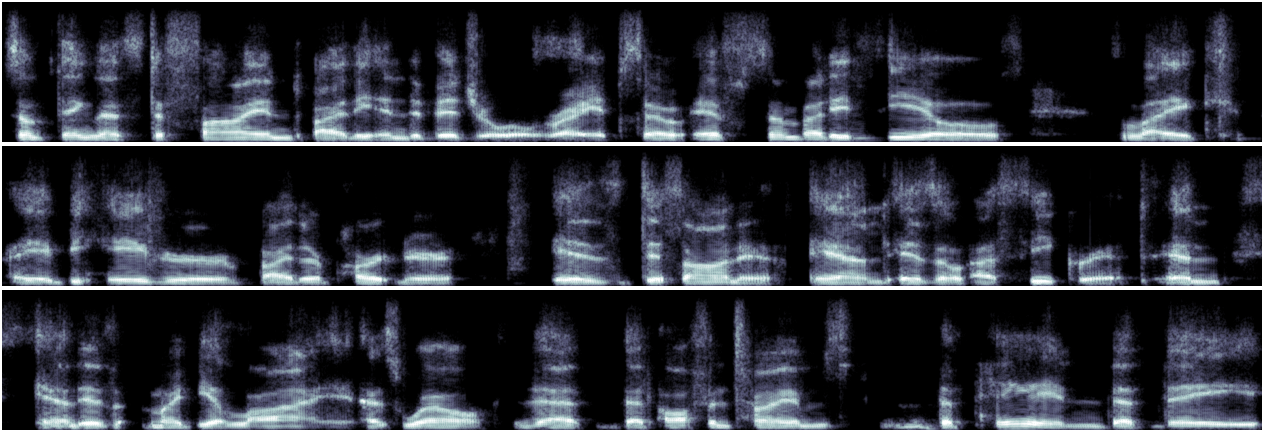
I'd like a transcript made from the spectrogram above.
something that's defined by the individual, right? So if somebody mm-hmm. feels like a behavior by their partner is dishonest and is a, a, secret and and is might be a lie as well that that oftentimes the pain that they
